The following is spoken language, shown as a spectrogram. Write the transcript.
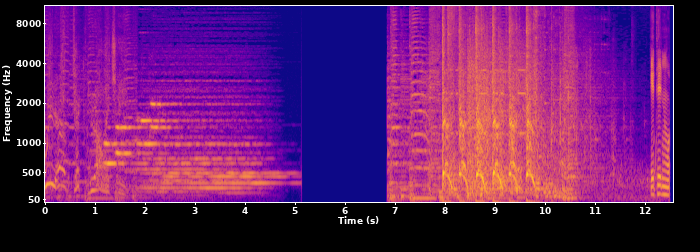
We have technology. It didn't work.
